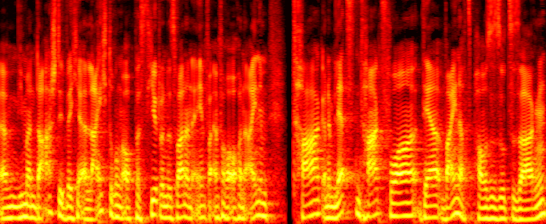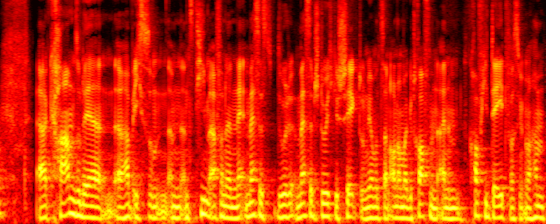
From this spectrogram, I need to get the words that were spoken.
ähm, wie man dasteht, welche Erleichterung auch passiert. Und es war dann einfach, einfach auch an einem Tag, an dem letzten Tag vor der Weihnachtspause sozusagen, äh, kam so der, äh, habe ich so ähm, ans Team einfach eine Message, Message durchgeschickt und wir haben uns dann auch nochmal getroffen in einem Coffee Date, was wir immer haben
